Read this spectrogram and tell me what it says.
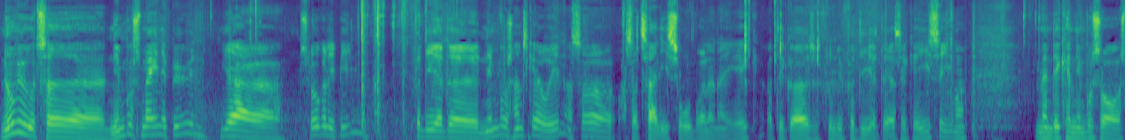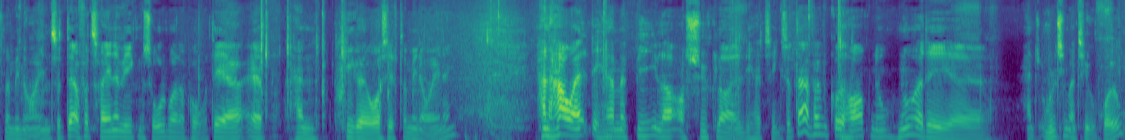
Nu er vi jo taget øh, Nimbus med ind i byen. Jeg slukker lige bilen, fordi at uh, Nimbus han skal jo ind, og så, og så tager jeg lige solbrillerne af. Ikke? Og det gør jeg selvfølgelig, fordi at der, så kan I se mig. Men det kan Nimbus så også med mine øjne. Så derfor træner vi ikke med solbriller på. Det er, at han kigger jo også efter mine øjne. Ikke? Han har jo alt det her med biler og cykler og alle de her ting. Så derfor er vi gået herop nu. Nu er det uh, hans ultimative prøve.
